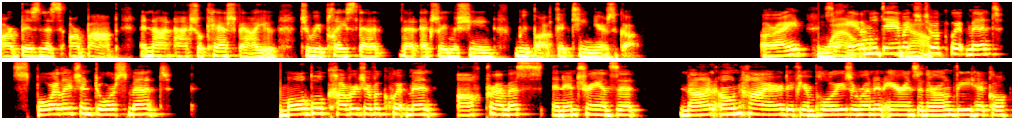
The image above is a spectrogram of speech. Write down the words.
our business, our BOP, and not actual cash value to replace that that X-ray machine we bought 15 years ago. All right. Wow. So animal damage yeah. to equipment, spoilage endorsement, mobile coverage of equipment off premise and in transit, non-owned hired if your employees are running errands in their own vehicle,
